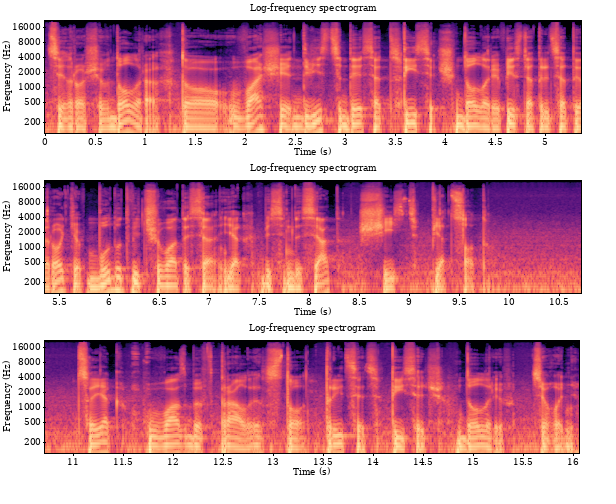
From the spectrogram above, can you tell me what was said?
ці гроші в доларах, то ваші 210 тисяч доларів після 30 років будуть відчуватися як 86 500. Це як у вас би втрали 130 тисяч доларів сьогодні.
